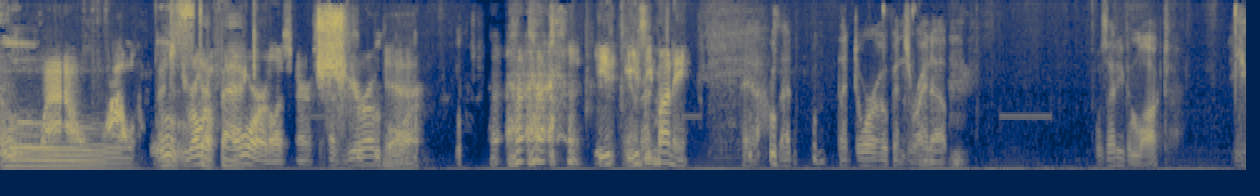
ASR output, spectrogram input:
Oh, wow! Wow! I just You rolled a back. four, listeners. A zero Yeah. four. E- Easy money. Yeah, that that door opens right up. Was that even locked? You-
